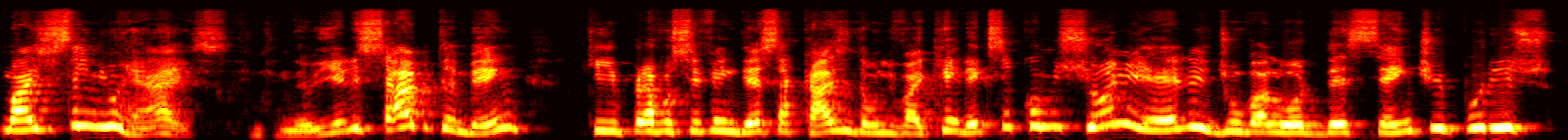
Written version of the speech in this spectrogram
mais de 100 mil reais, entendeu? E ele sabe também que para você vender essa casa, então ele vai querer que você comissione ele de um valor decente por isso.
